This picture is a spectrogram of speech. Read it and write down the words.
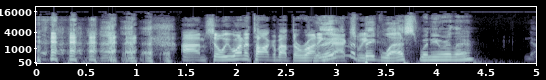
um, so we want to talk about the Were running they backs. in the we, Big West when you were there? No.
